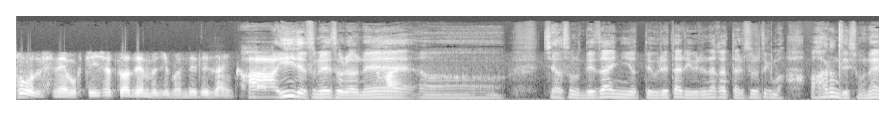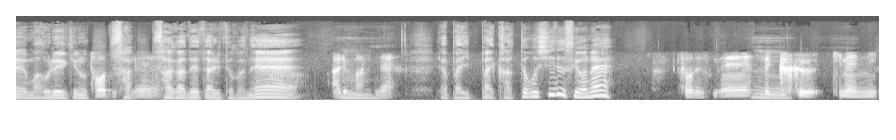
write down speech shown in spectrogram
そうですね。僕 T シャツは全部自分でデザインああいいですねそれはね、はい。じゃあそのデザインによって売れたり売れなかったりする時もあるんでしょうね、まあ、売れ行きの差,、ね。差が出たりとかね、ありますね、やっぱりいっぱい買ってほしいですよね。そうですね、うん。せっかく記念に。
